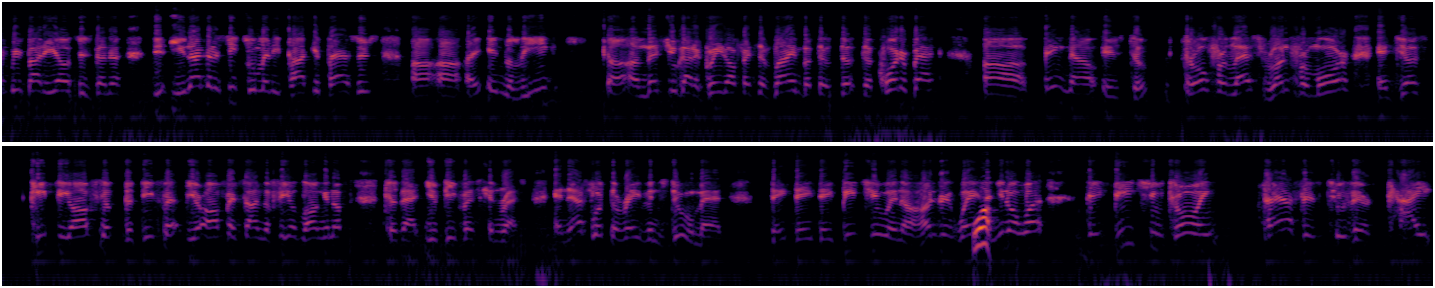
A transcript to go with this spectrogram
everybody else is gonna. You're not gonna see too many pocket passers uh, uh, in the league. Uh, unless you got a great offensive line, but the the, the quarterback uh, thing now is to throw for less, run for more, and just keep the off the defense, your offense on the field long enough so that your defense can rest. And that's what the Ravens do, man. They they, they beat you in a hundred ways, Well- and you know what? They beat you throwing passes to their tight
